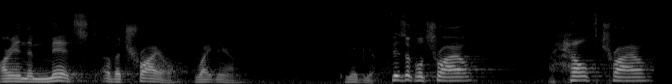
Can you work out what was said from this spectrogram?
are in the midst of a trial right now? Maybe a physical trial, a health trial,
